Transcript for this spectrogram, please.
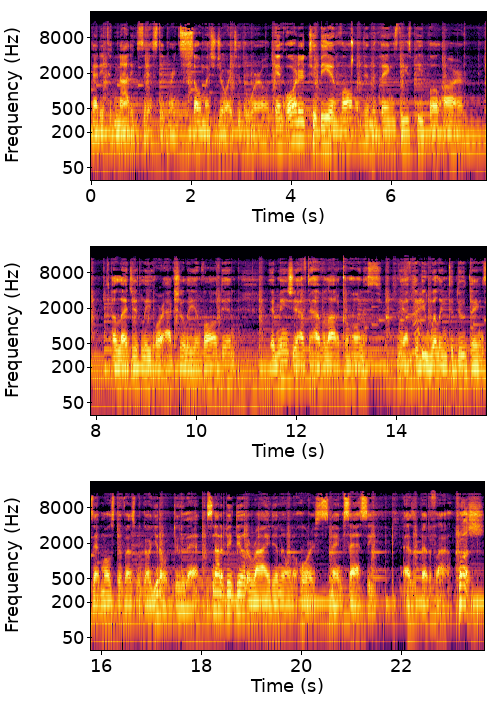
that it could not exist. It brings so much joy to the world. In order to be involved in the things these people are allegedly or actually involved in, it means you have to have a lot of cojones. You have to be willing to do things that most of us would go, you don't do that. It's not a big deal to ride in on a horse named Sassy as a pedophile. Plus,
